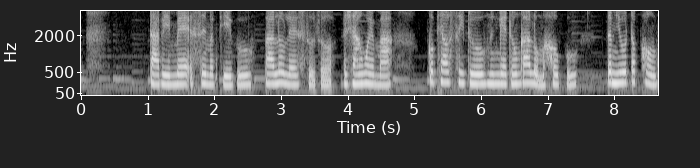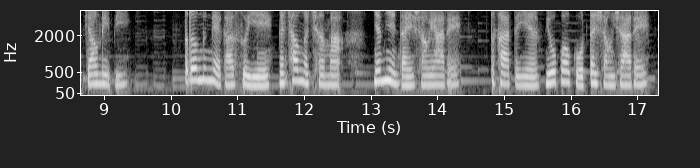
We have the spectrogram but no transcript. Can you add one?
။ဒါပေမဲ့အဆင်မပြေဘူး။ဘာလို့လဲဆိုတော့အယောင်းဝယ်မှာကိုဖြောက်စိတ်တို့ငငယ်တုန်းကလို့မဟုတ်ဘူး။တမျိုးတစ်ဖုံပြောင်းနေပြီ။တတော်ငငယ်ကဆိုရင်ငချောက်ငချမ်းမှမျက်မြင်တိုင်ရှောင်ရတယ်။တခါတရံမျိုးပေါ်ကိုတက်ရှောင်ရတယ်။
